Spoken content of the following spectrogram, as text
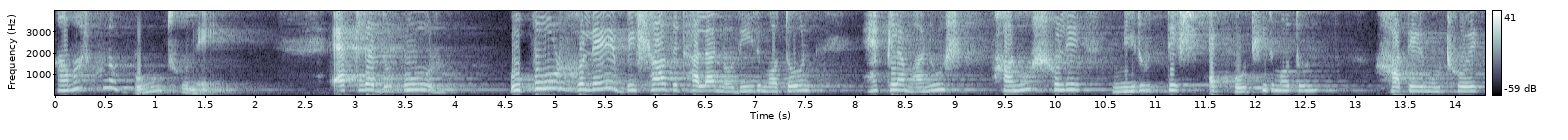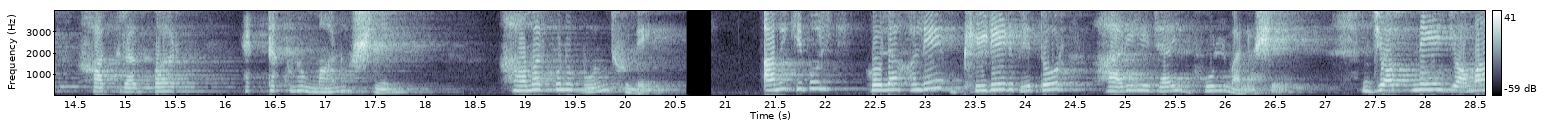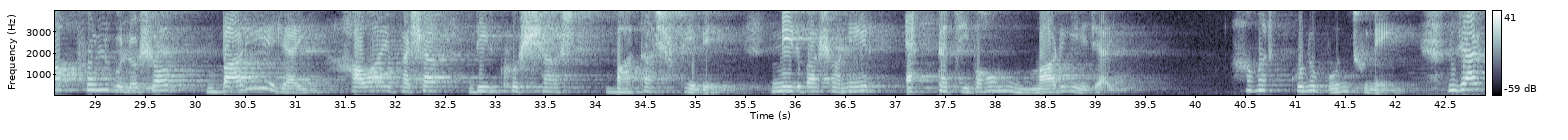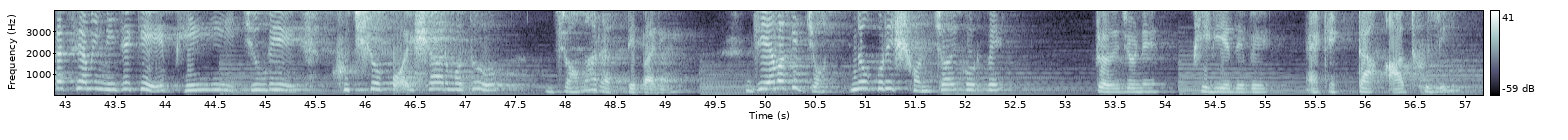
আমার কোনো বন্ধু নেই। একলা দুপুর, উপুর হলে বিষাদ ঢালা নদীর মতন একলা মানুষ ফানুষ হলে নিরুদ্দেশ এক বধির মতন। হাতের মুঠোয় হাত রাখবার একটা কোনো মানুষ নেই। আমার কোনো বন্ধু নেই। আমি কেবল কোলাহলে ভিড়ের ভেতর হারিয়ে যাই ভুল মানুষে। যত্নে জমা ফুলগুলো সব বাড়িয়ে যাই হাওয়ায় ভাসা দীর্ঘশ্বাস বাতাস ভেবে। নির্বাসনের একটা জীবন মারিয়ে যাই। আমার কোনো বন্ধু নেই। যার কাছে আমি নিজেকে ভেঙে চুড়ে খুচরো পয়সার মতো জমা রাখতে পারি। যে আমাকে যত্ন করে সঞ্চয় করবে, প্রয়োজনে ফিরিয়ে দেবে এক একটা আধুলি।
